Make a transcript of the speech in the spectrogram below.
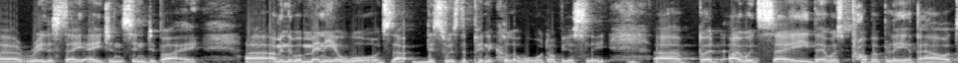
uh, real estate agents in Dubai. Uh, I mean, there were many awards. That this was the pinnacle award, obviously, uh, but I would say there was probably about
